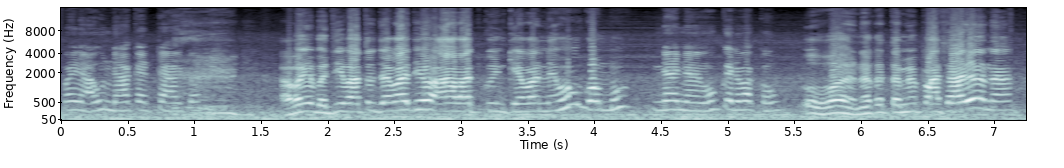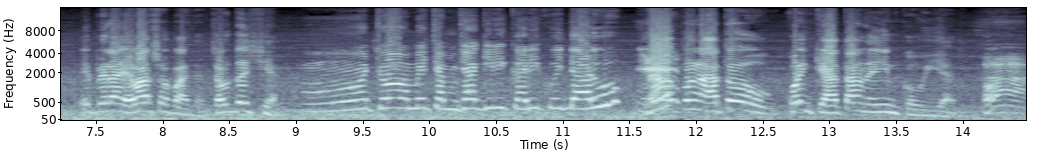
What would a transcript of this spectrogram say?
પણ આવું ના કરતા હોય હવે બધી વાતો જવા દો આ વાત કોઈ કહેવા નહીં હો ગમો. ના ના હું કરવા કહું. ઓહો નકર તમે પાછા આવ્યો ને એ પેલા એવા છો પાછા ચૌદસિયા હું છો અમે ચમચાગીરી કરી કોઈ દાડું? ના પણ આ તો કોઈ કહેતા નહીં એમ કહું યાર. હા.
